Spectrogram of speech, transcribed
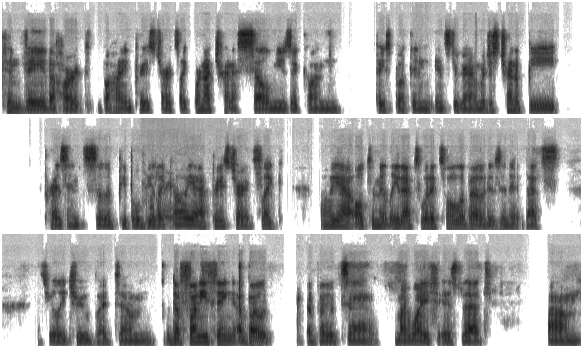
convey the heart behind PraiseCharts. Like we're not trying to sell music on facebook and instagram. We're just trying to be present so that people will be totally. like oh yeah PraiseCharts. Like oh yeah ultimately that's what it's all about isn't it? That's that's really true but um the funny thing about about uh, my wife is that um,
